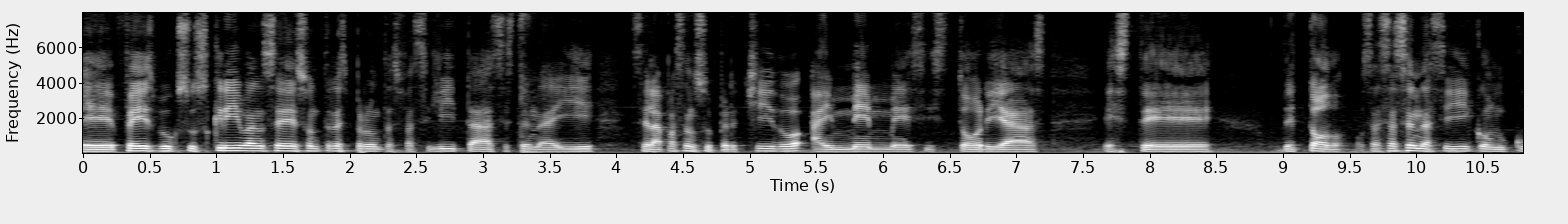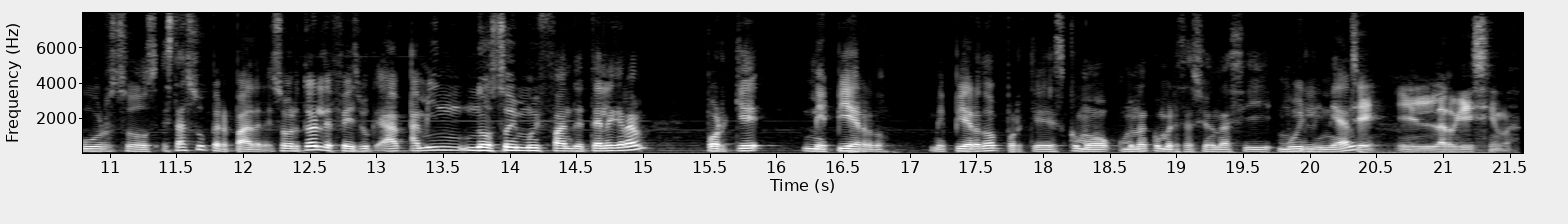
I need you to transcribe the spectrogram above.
Eh, Facebook, suscríbanse, son tres preguntas facilitas, estén ahí, se la pasan súper chido, hay memes, historias, este, de todo, o sea, se hacen así concursos, está súper padre, sobre todo el de Facebook, a, mí no soy muy fan de Telegram porque me pierdo, me pierdo porque es como, como una conversación así muy lineal. Sí, y larguísima.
